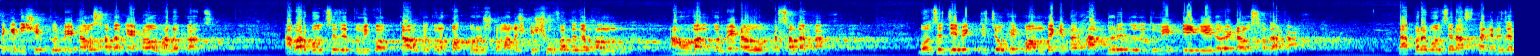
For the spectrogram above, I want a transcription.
থেকে নিষেধ করবে, এটাও সাদাকা, এটাও ভালো কাজ। আবার বলছে যে তুমি কাউকে কোনো পথভ্রষ্ট মানুষকে সুফাতে যখন আহ্বান করবে, এটাও সাদাকা। বলছে যে ব্যক্তি চোখে কম দেখে, তার হাত ধরে যদি তুমি একটু এগিয়ে দাও, এটাও সাদাকা। তারপরে বলছে, রাস্তাঘাটে যে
